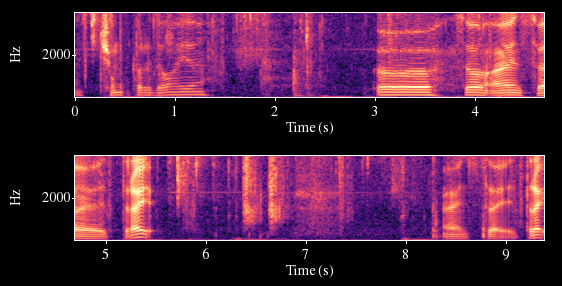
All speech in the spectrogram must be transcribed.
Ein Jumper da hier. Äh, so, eins, zwei, drei. Eins, zwei, drei.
